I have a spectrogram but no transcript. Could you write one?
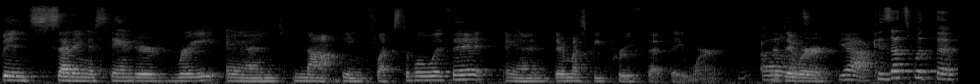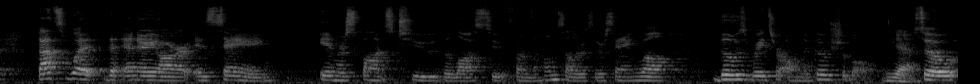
been setting a standard rate and not being flexible with it, and there must be proof that they weren't. Oh, that they were- yeah because that's what the that's what the NAR is saying in response to the lawsuit from the home sellers they're saying well those rates are all negotiable Yeah. so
